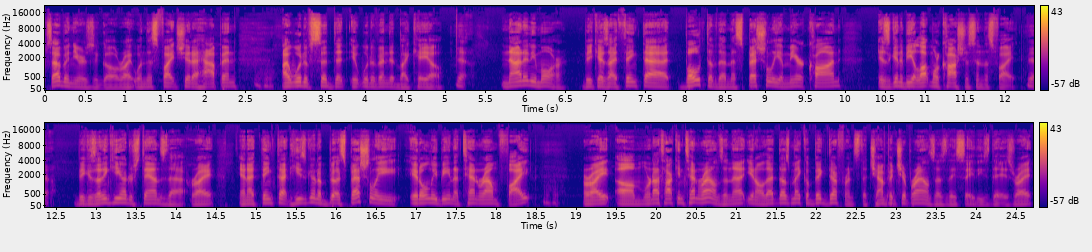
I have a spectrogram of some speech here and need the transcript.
seven years ago, right when this fight should have happened, mm-hmm. I would have said that it would have ended by KO. Yeah, Not anymore, because I think that both of them, especially Amir Khan, is going to be a lot more cautious in this fight. yeah, because I think he understands that, right? And I think that he's going to, especially it only being a 10 round fight, all right? Um, we're not talking 10 rounds, and that, you know, that does make a big difference. The championship rounds, as they say these days, right?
